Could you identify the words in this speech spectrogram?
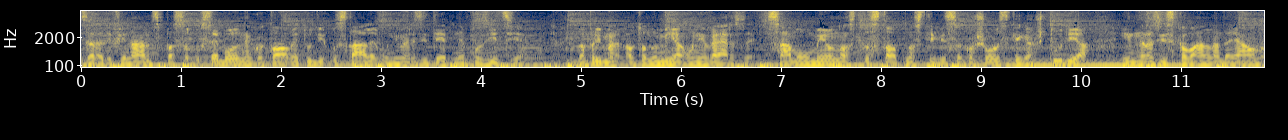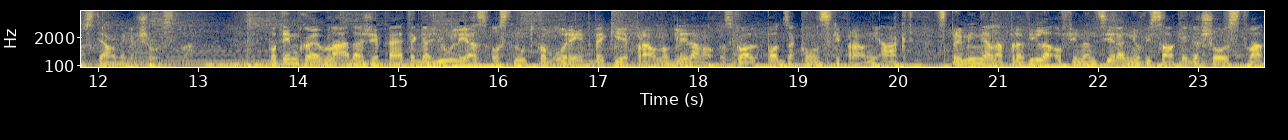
Zaradi financ pa so vse bolj negotove tudi ostale univerzitetne pozicije. Naprimer, avtonomija univerze, samoumevnost dostopnosti visokošolskega študija in raziskovalna dejavnost javnega šolstva. Potem, ko je vlada že 5. julija z osnutkom uredbe, ki je pravno gledano zgolj podzakonski pravni akt, spreminjala pravila o financiranju visokega šolstva,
